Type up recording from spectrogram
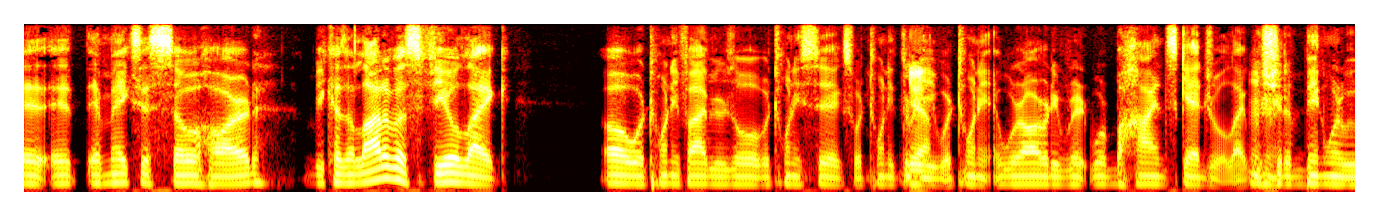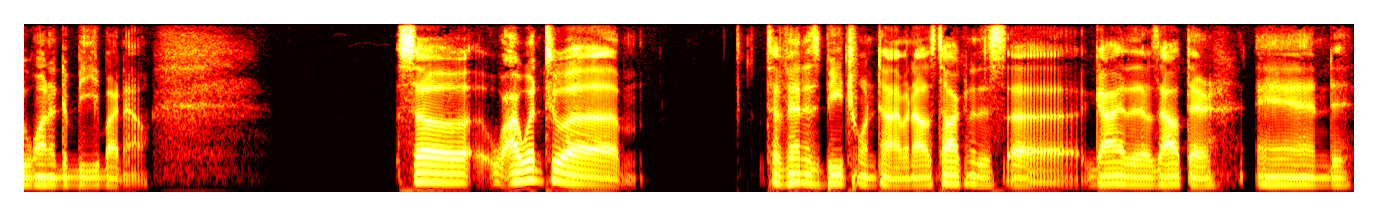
It, it it makes it so hard because a lot of us feel like, oh, we're 25 years old, we're 26, we're 23, Yeah. we're 20, we're already re- we're behind schedule. Like we Mhm. should have been where we wanted to be by now. So I went to a to Venice Beach one time, and I was talking to this uh, guy that was out there, and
